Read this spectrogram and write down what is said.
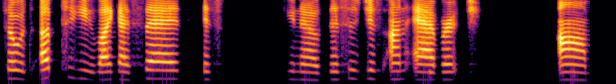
So it's up to you. Like I said, it's you know, this is just on average. Um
